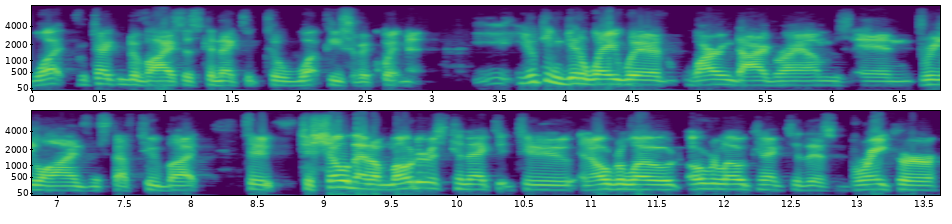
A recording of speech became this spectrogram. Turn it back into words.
what protective device is connected to what piece of equipment you can get away with wiring diagrams and three lines and stuff too, but to, to show that a motor is connected to an overload, overload connected to this breaker,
